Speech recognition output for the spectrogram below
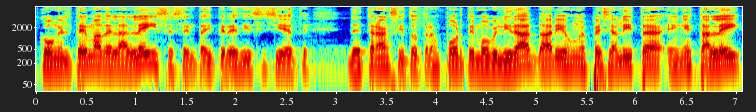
con el tema de la ley 6317 de tránsito, transporte y movilidad. Darío es un especialista en esta ley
